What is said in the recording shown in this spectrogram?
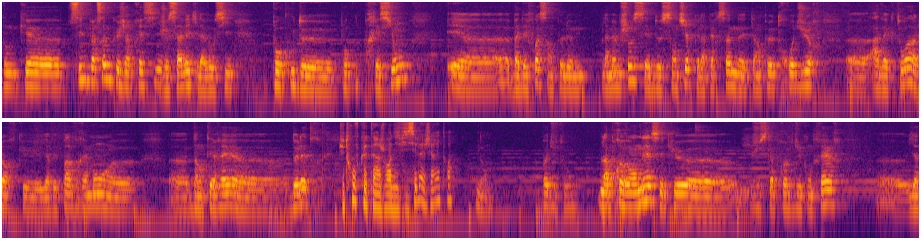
Donc, euh, c'est une personne que j'apprécie. Je savais qu'il avait aussi beaucoup de, beaucoup de pression. Et euh, bah, des fois, c'est un peu la même chose, c'est de sentir que la personne était un peu trop dure euh, avec toi, alors qu'il n'y avait pas vraiment euh, d'intérêt de l'être. Tu trouves que tu es un joueur difficile à gérer, toi? Non, pas du tout. La preuve en est, c'est que jusqu'à preuve du contraire, il y a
